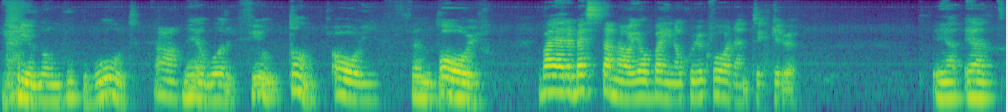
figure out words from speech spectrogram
inom sjukvård Ja. när jag var 14, Oj. 15 Oj. Vad är det bästa med att jobba inom sjukvården tycker du? Är, är att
